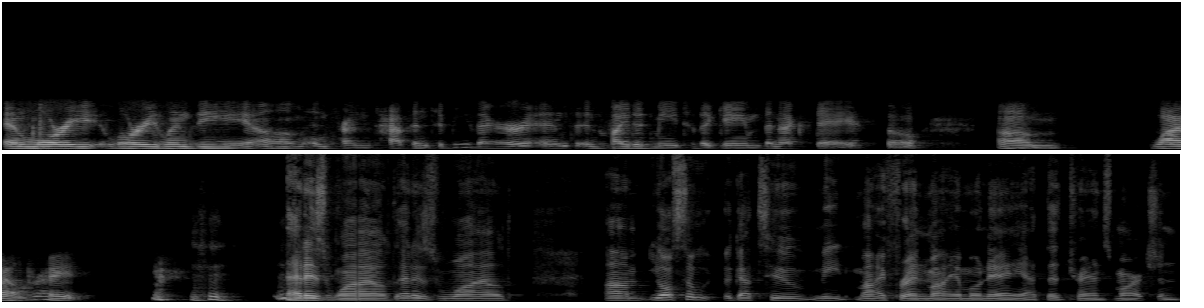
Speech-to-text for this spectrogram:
and Lori Lori Lindsey um, and friends happened to be there and invited me to the game the next day. So um, wild, right? that is wild. That is wild. Um, you also got to meet my friend Maya Monet at the Trans March, and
